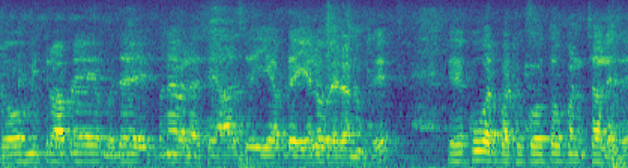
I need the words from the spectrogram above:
તો મિત્રો, આપણે બધાએ બનાવેલા છે. આ છે એ આપણે એલોવેરાનું છે. એ કુંવર પાઠું કહો તો પણ ચાલે છે.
